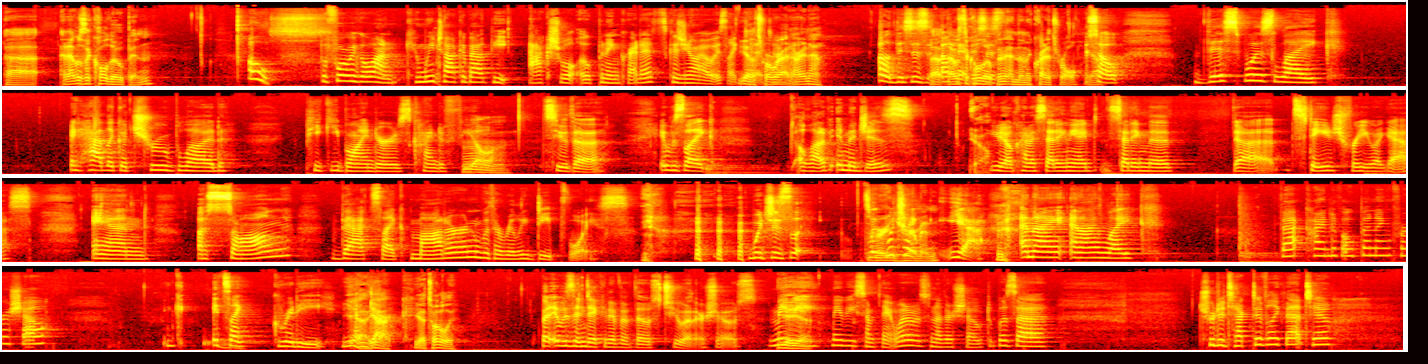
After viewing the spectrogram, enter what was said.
Uh, and that was the cold open. Oh, before we go on, can we talk about the actual opening credits? Because you know I always like. Yeah, that's where we're at about- right now. Oh, this is That, that was the cold this is- open, and then the credits roll. Yeah. So this was like it had like a true blood Peaky Blinders kind of feel Hmm. to the it was like a lot of images, yeah, you know, kind of setting the setting the uh, stage for you, I guess. And a song that's like modern with a really deep voice. which is like very which I- German. yeah. and I and I like that kind of opening for a show. It's like gritty yeah, and dark. yeah, yeah, totally. But it was indicative of those two other shows. Maybe Yeah, yeah. maybe something. What was another show? Was a True Detective like that too?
